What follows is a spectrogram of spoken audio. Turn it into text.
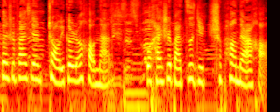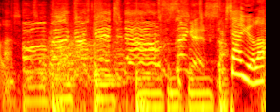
但是发现找一个人好难，我还是把自己吃胖点好了。下雨了，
